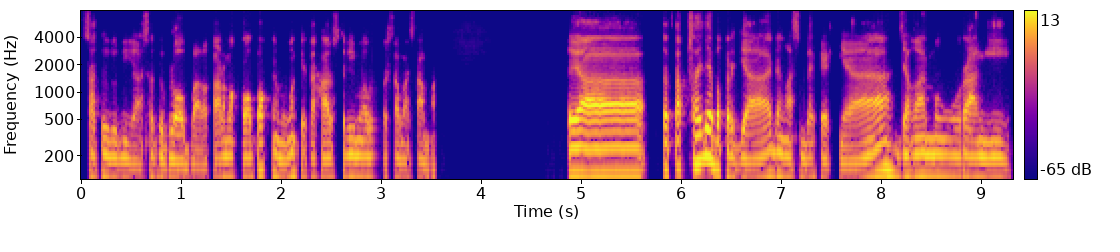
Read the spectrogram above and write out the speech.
satu dunia, satu global. Karma kelompok yang memang kita harus terima bersama-sama. ya tetap saja bekerja dengan sebaik-baiknya, jangan mengurangi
